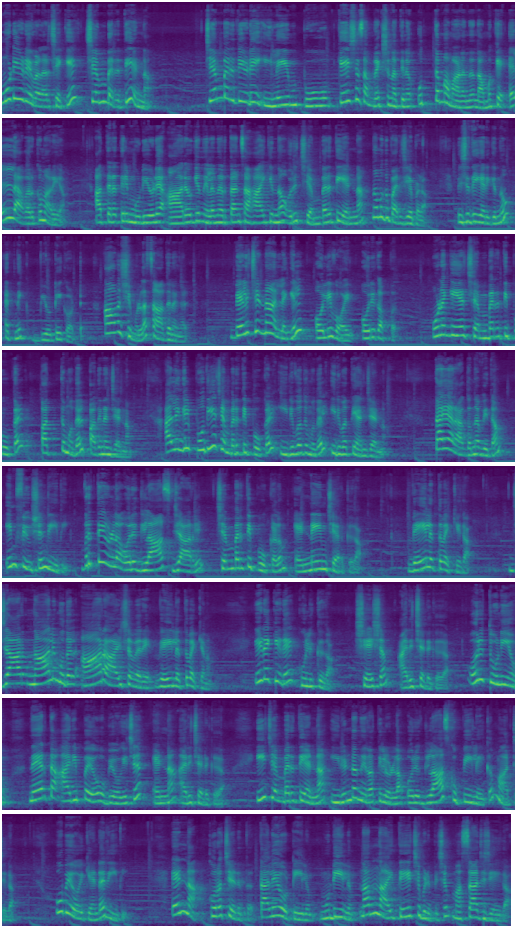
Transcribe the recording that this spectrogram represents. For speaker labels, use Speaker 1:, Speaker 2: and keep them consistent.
Speaker 1: മുടിയുടെ വളർച്ചയ്ക്ക് ചെമ്പരത്തി എണ്ണ. ചെമ്പരത്തിയുടെ ഇലയും പൂവും കേശ സംരക്ഷണത്തിന് ഉത്തമമാണെന്ന് നമുക്ക് എല്ലാവർക്കും അറിയാം. അത്തരത്തിൽ മുടിയുടെ ആരോഗ്യം നിലനിർത്താൻ സഹായിക്കുന്ന ഒരു ചെമ്പരത്തി എണ്ണ നമുക്ക് പരിചയപ്പെടാം. വിശദീകരിക്കുന്നു എത്നിക് ബ്യൂട്ടി കോട്ട് ആവശ്യമുള്ള സാധനങ്ങൾ. വെളിച്ചെണ്ണ അല്ലെങ്കിൽ ഒലിവ് ഓയിൽ ഒരു കപ്പ്. ഉണങ്ങിയ ചെമ്പരത്തി പൂക്കൾ പത്ത് മുതൽ പതിനഞ്ച് എണ്ണം. അല്ലെങ്കിൽ പുതിയ ചെമ്പരത്തി പൂക്കൾ ഇരുപത് മുതൽ ഇരുപത്തിയഞ്ച് എണ്ണം തയ്യാറാക്കുന്ന വിധം ഇൻഫ്യൂഷൻ രീതി. വൃത്തിയുള്ള ഒരു ഗ്ലാസ് ജാറിൽ ചെമ്പരത്തി പൂക്കളും എണ്ണയും ചേർക്കുക. വെയിലത്ത് വയ്ക്കുക ജാർ നാല് മുതൽ ആറ് ആഴ്ച വരെ വെയിലത്ത് വയ്ക്കണം ഇടയ്ക്കിടെ കുലുക്കുക. ശേഷം അരിച്ചെടുക്കുക. ഒരു തുണിയോ നേർത്ത അരിപ്പയോ ഉപയോഗിച്ച് എണ്ണ അരിച്ചെടുക്കുക. ഈ ചെമ്പരത്തി എണ്ണ ഇരുണ്ട നിറത്തിലുള്ള ഒരു ഗ്ലാസ് കുപ്പിയിലേക്ക് മാറ്റുക. ഉപയോഗിക്കേണ്ട രീതി. എണ്ണ കുറച്ചെടുത്ത് തലയോട്ടിയിലും മുടിയിലും നന്നായി തേച്ച് പിടിപ്പിച്ച് മസാജ് ചെയ്യുക.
